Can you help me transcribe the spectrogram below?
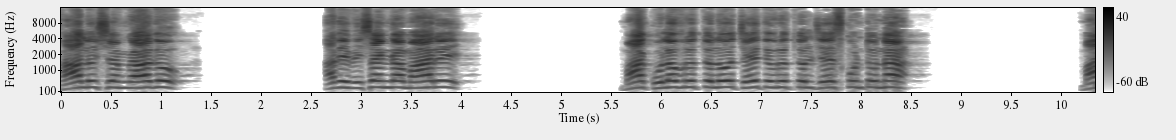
కాలుష్యం కాదు అది విషంగా మారి మా కుల వృత్తులు చేతి వృత్తులు చేసుకుంటున్న. మా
